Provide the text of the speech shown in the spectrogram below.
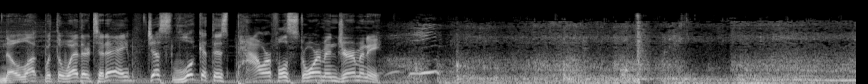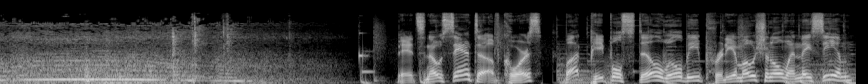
No luck with the weather today. Just look at this powerful storm in Germany. It's no Santa, of course, but people still will be pretty emotional when they see him.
